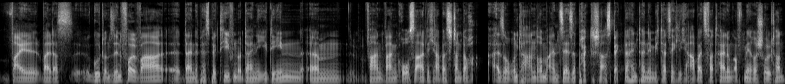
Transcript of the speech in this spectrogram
weil, weil das äh, gut und sinnvoll war, äh, deine Perspektiven und deine Ideen ähm, waren, waren großartig, aber es stand auch also unter anderem ein sehr, sehr praktischer Aspekt dahinter, nämlich tatsächlich Arbeitsverteilung auf mehrere Schultern.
